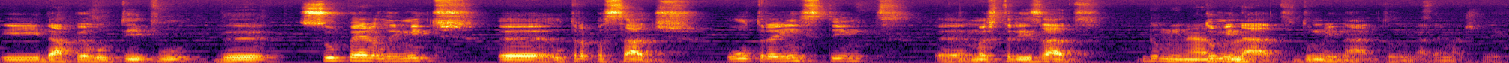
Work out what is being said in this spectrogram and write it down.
e dá pelo título de Super Limites uh, Ultrapassados, Ultra Instinct Masterizado Dominado. Dominado, é? dominado, dominado, é mais bonito.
